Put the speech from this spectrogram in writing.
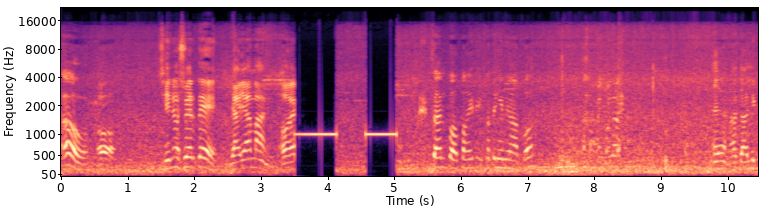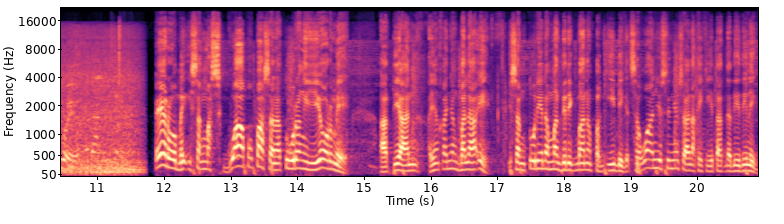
Oo. Oo. Sino swerte? Yayaman. O, eh. Saan po? Pakiti, patingin nga po. Ayan, nadali ko eh. Pero may isang mas gwapo pa sa naturang Yorme. At yan ay ang kanyang balae. Isang tunay ng mandirigma ng pag-ibig at sa one years din siya nakikita at nadidinig.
